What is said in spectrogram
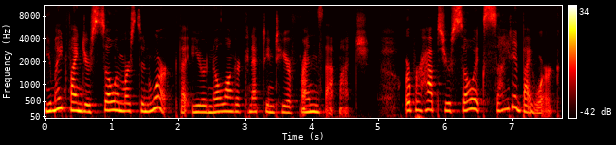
You might find you're so immersed in work that you're no longer connecting to your friends that much. Or perhaps you're so excited by work,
